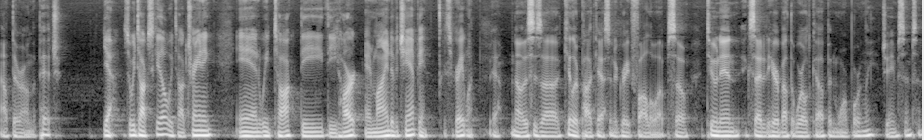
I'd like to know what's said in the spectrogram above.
out there on the pitch. Yeah. So we talk skill, we talk training, and we talk the the heart and mind of a champion. It's a great one. Yeah. No, this is a killer podcast and a great follow up. So tune in. Excited to hear about the World Cup and more importantly, James Simpson.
